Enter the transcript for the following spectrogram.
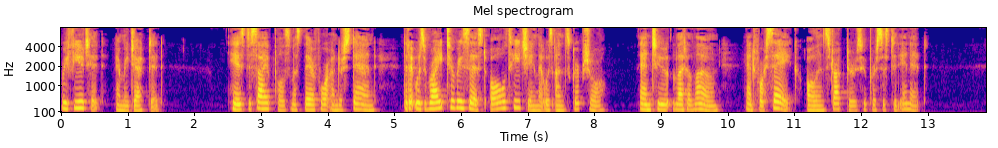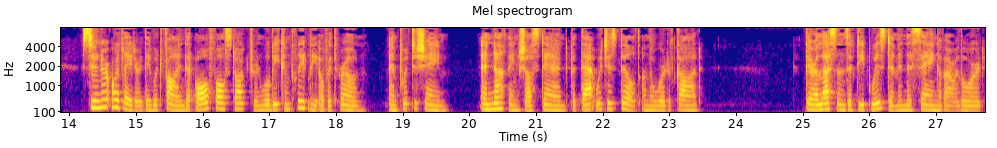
refuted, and rejected. His disciples must therefore understand that it was right to resist all teaching that was unscriptural, and to " let alone" and forsake all instructors who persisted in it. Sooner or later they would find that all false doctrine will be completely overthrown, and put to shame, and nothing shall stand but that which is built on the word of God. There are lessons of deep wisdom in this saying of our Lord,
